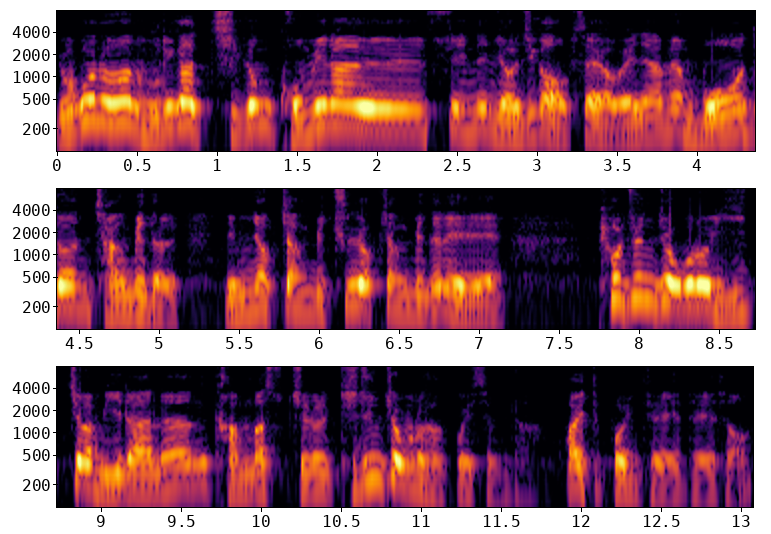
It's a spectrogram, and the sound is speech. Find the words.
요거는 우리가 지금 고민할 수 있는 여지가 없어요. 왜냐하면 모든 장비들, 입력 장비, 출력 장비들이 표준적으로 2.2라는 감마 수치를 기준점으로 갖고 있습니다. 화이트 포인트에 대해서.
